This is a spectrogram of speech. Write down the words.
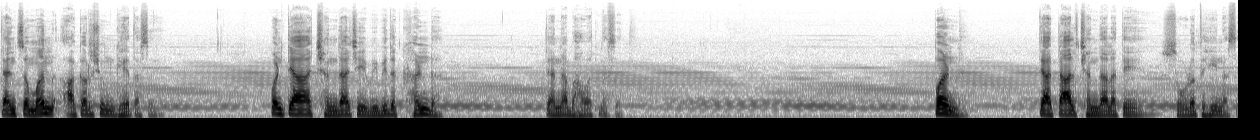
त्यांचं मन आकर्षून घेत असे. पण त्या छंदाचे विविध खंड त्यांना भावत नसत. पण त्या ताल छंदाला ते सोडतही नसत.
